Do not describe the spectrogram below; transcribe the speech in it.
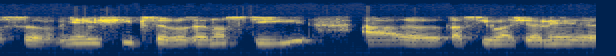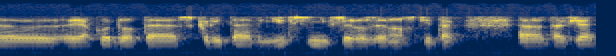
s vnější přirozeností a e, ta síla ženy jako do té skryté vnitřní přirozenosti. Tak, takže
